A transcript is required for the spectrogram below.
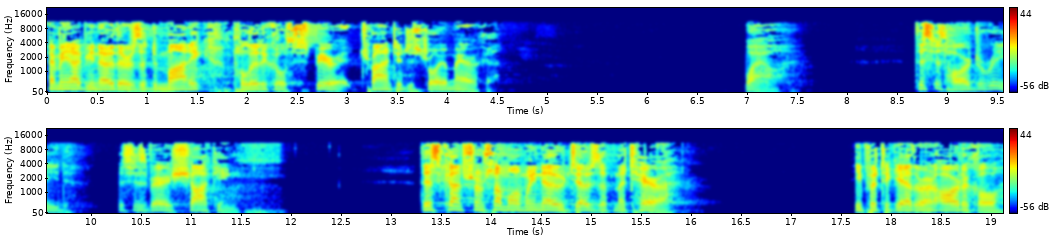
How many of you know there's a demonic political spirit trying to destroy America? Wow. This is hard to read. This is very shocking. This comes from someone we know, Joseph Mattera. He put together an article.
